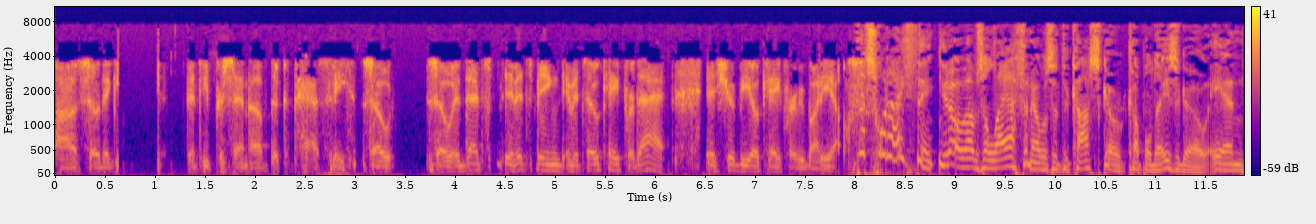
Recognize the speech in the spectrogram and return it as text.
uh, so they get fifty percent of the capacity. So. So if that's if it's being if it's okay for that, it should be okay for everybody else. That's what I think. You know, I was laughing. I was at the Costco a couple days ago, and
